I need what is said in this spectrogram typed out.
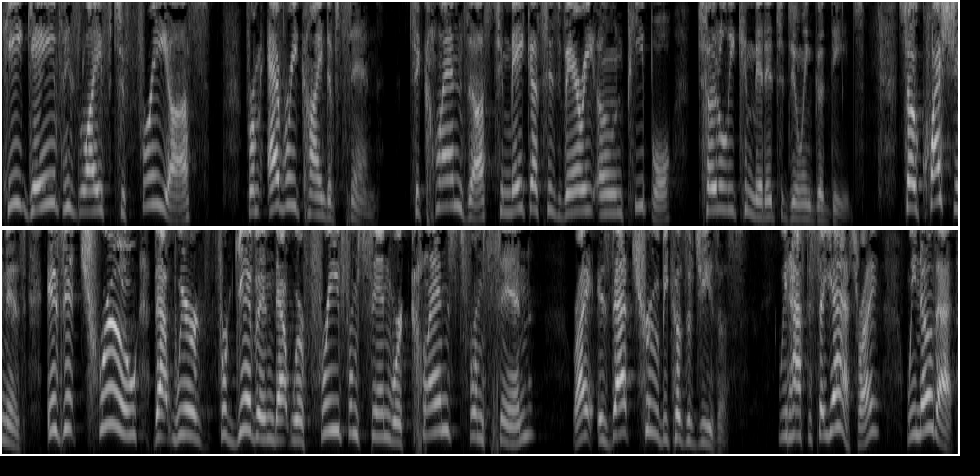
He gave his life to free us from every kind of sin, to cleanse us, to make us his very own people, totally committed to doing good deeds. So question is, is it true that we're forgiven, that we're free from sin, we're cleansed from sin, right? Is that true because of Jesus? We'd have to say yes, right? We know that.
